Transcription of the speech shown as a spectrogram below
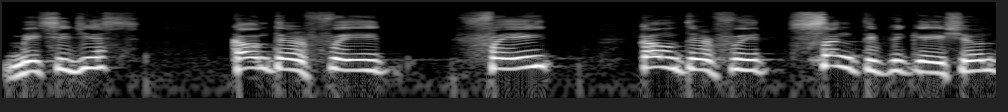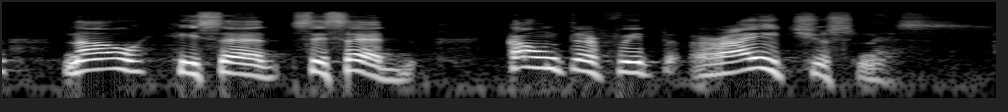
messages, counterfeit faith, counterfeit sanctification. Now he said, she said, counterfeit righteousness.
